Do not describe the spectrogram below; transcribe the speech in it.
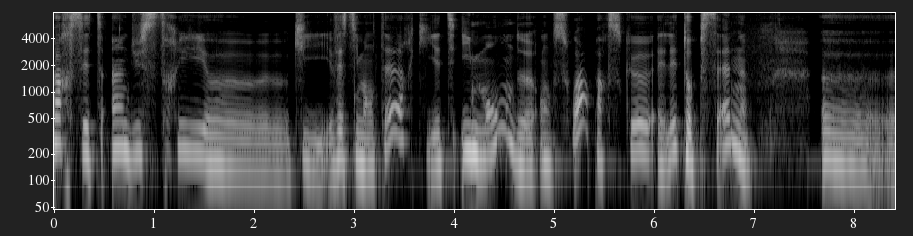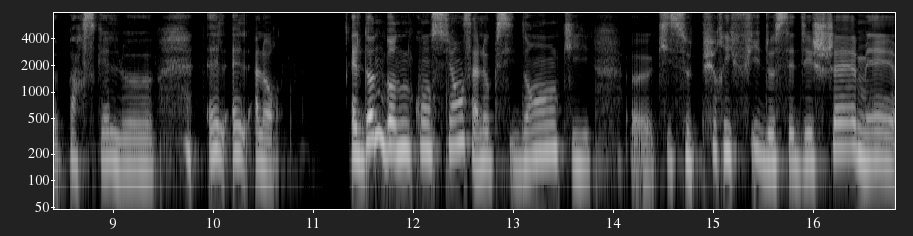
par cette industrie euh, vestimentaire qui est immonde en soi parce qu'elle est obscène, euh, parce qu'elle, euh, elle, alors, elle donne bonne conscience à l'Occident qui, qui se purifie de ses déchets, mais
